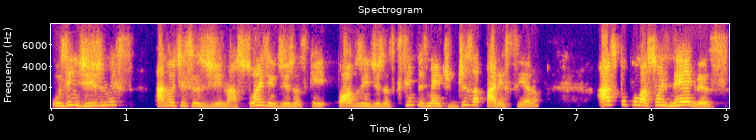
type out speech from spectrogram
Os indígenas. Há notícias de nações indígenas, que povos indígenas que simplesmente desapareceram. As populações negras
